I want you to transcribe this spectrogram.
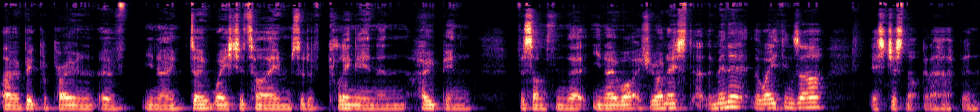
I'm a big proponent of you know don't waste your time sort of clinging and hoping for something that you know what if you're honest at the minute the way things are it's just not going to happen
